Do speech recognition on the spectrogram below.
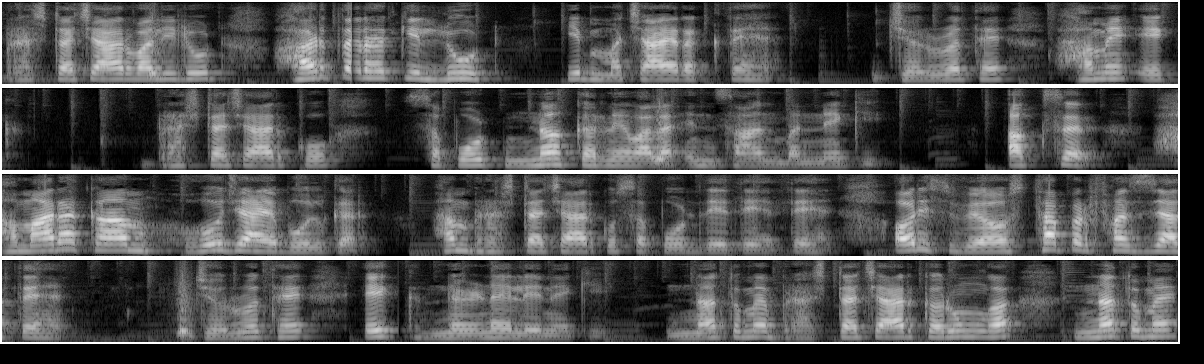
भ्रष्टाचार वाली लूट, हर तरह की लूट ये मचाए रखते हैं। ज़रूरत है हमें एक भ्रष्टाचार को सपोर्ट न करने वाला इंसान बनने की। अक्सर हमारा काम हो जाए बोलकर हम भ्रष्टाचार को सपोर्ट दे देते हैं और इस व्यवस्था पर फंस जाते हैं। ज़रूरत है एक निर्णय लेने की। न तो मैं भ्रष्टाचार करूँगा, न तो मैं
